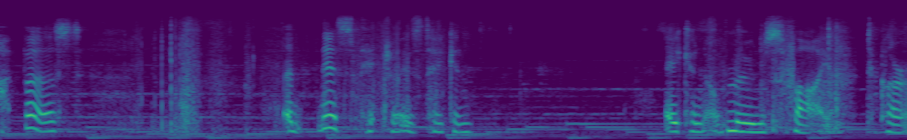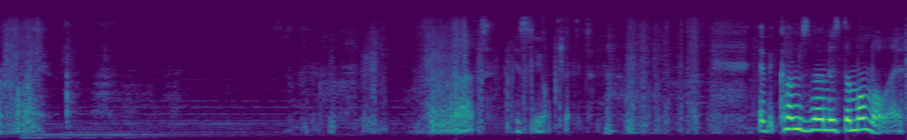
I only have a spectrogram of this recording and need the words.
at first, uh, this picture is taken taken of Moons 5 to clarify. That is the object. It becomes known as the monolith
